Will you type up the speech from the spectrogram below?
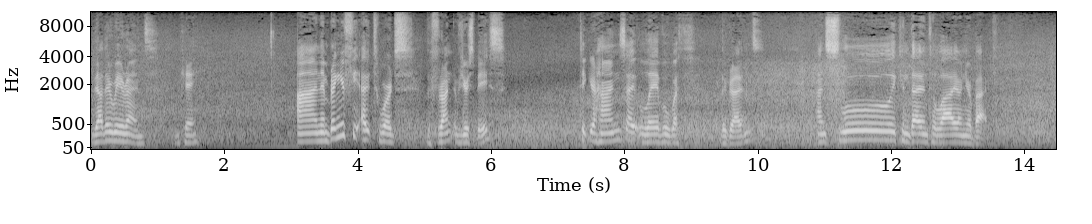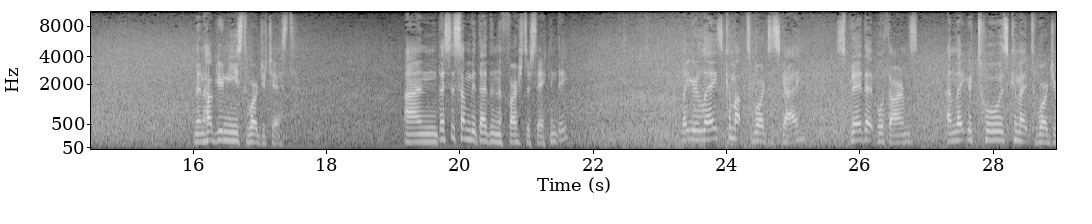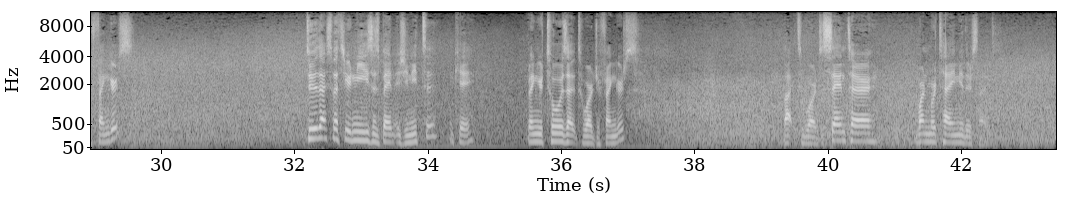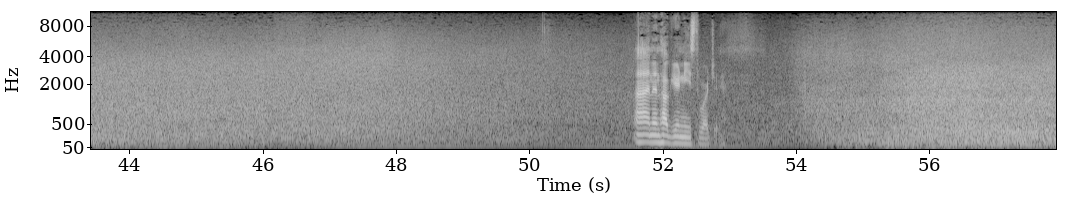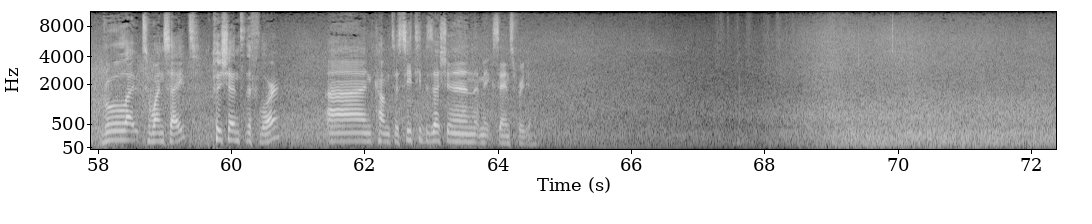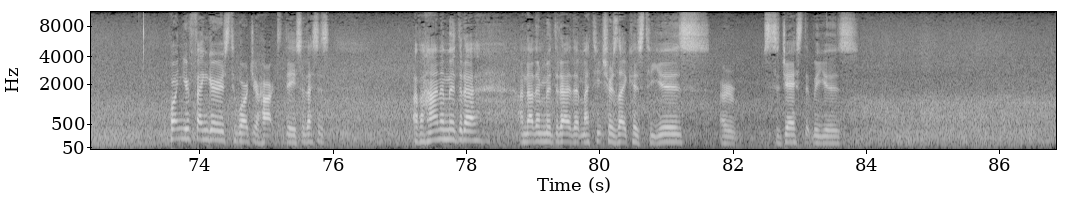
the other way around, okay? And then bring your feet out towards the front of your space. Take your hands out level with the ground and slowly come down to lie on your back. And then hug your knees towards your chest. And this is something we did in the first or second day. Let your legs come up towards the sky, spread out both arms, and let your toes come out towards your fingers. Do this with your knees as bent as you need to, okay? Bring your toes out towards your fingers. Back towards the centre. One more time, either side. And then hug your knees towards you. Roll out to one side, push into the floor, and come to seated position that makes sense for you. Point your fingers towards your heart today. So this is Avahana Mudra, another mudra that my teachers like us to use or suggest that we use.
